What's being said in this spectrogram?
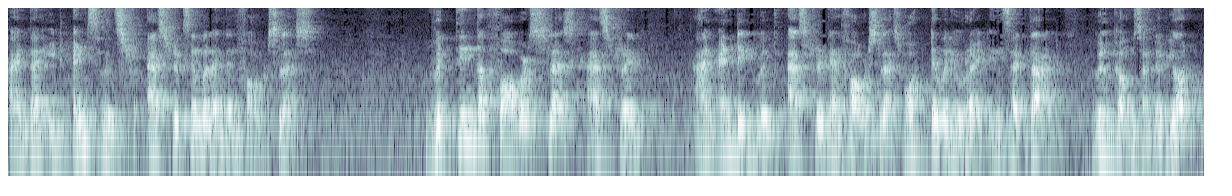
and then it ends with asterisk symbol and then forward slash. Within the forward slash asterisk and ending with asterisk and forward slash, whatever you write inside that will comes under your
